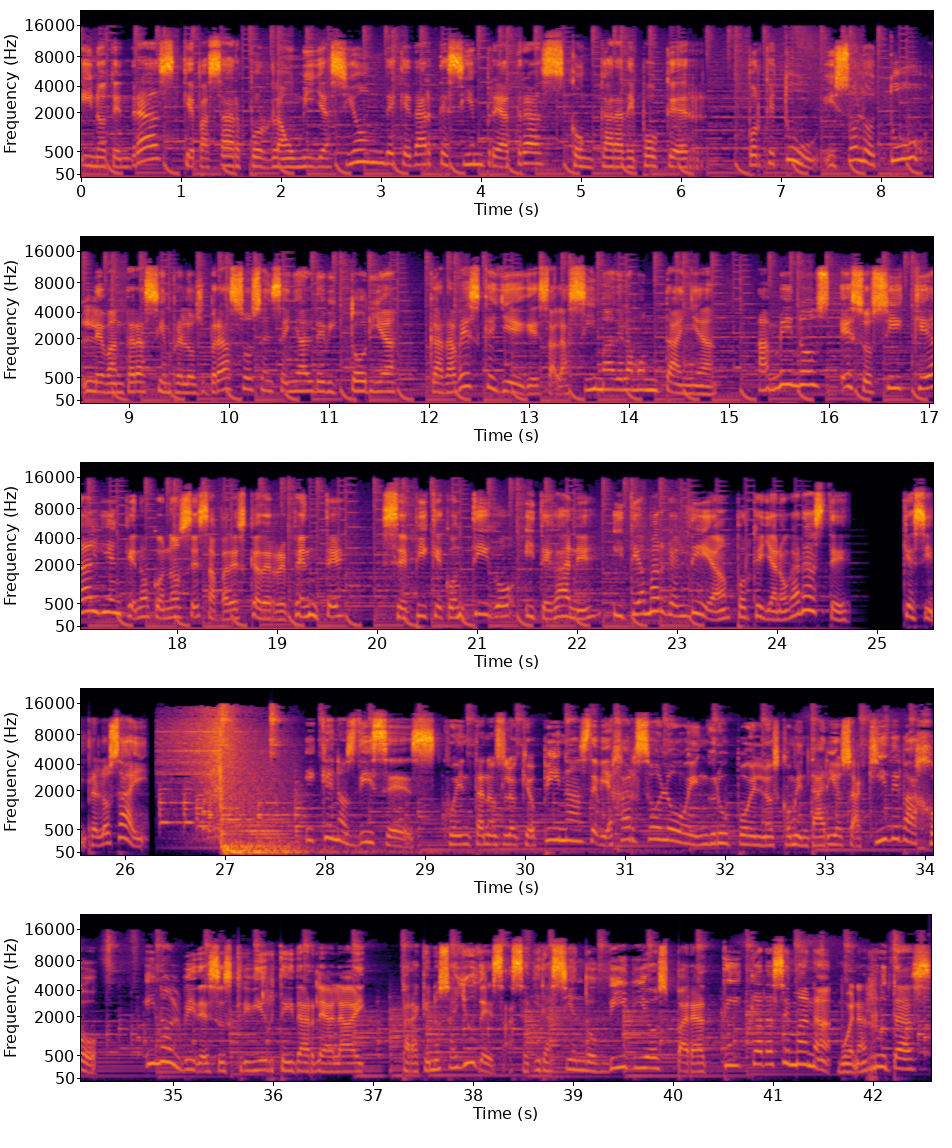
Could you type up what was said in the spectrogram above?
y no tendrás que pasar por la humillación de quedarte siempre atrás con cara de póker, porque tú y solo tú levantarás siempre los brazos en señal de victoria cada vez que llegues a la cima de la montaña, a menos, eso sí, que alguien que no conoces aparezca de repente se pique contigo y te gane y te amarga el día porque ya no ganaste, que siempre los hay. ¿Y qué nos dices? Cuéntanos lo que opinas de viajar solo o en grupo en los comentarios aquí debajo. Y no olvides suscribirte y darle a like para que nos ayudes a seguir haciendo vídeos para ti cada semana. Buenas rutas.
